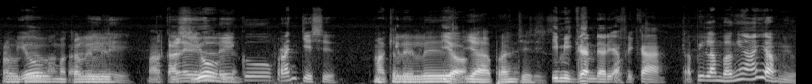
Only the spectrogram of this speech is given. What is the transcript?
Claudio makan lele. Makan lele kan. iku Prancis ya. Makan lele. Iya. Ya, Prancis. Imigran dari Afrika. Tapi lambangnya ayam yo.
